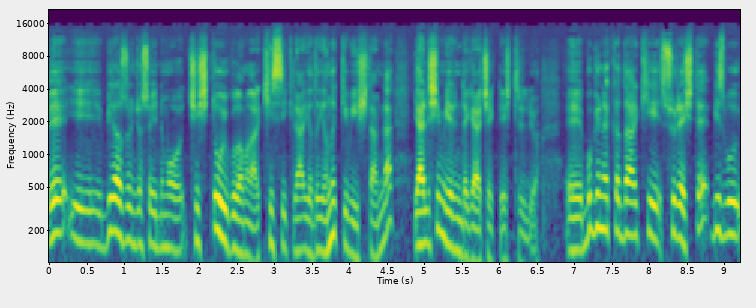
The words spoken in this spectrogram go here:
ve e, biraz önce söylediğim o çeşitli uygulamalar, kesikler ya da yanık gibi işlemler yerleşim yerinde gerçekleştiriliyor. E, bugüne kadarki süreçte biz bu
